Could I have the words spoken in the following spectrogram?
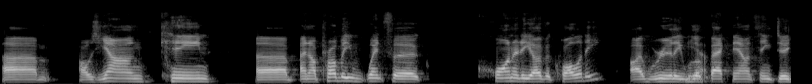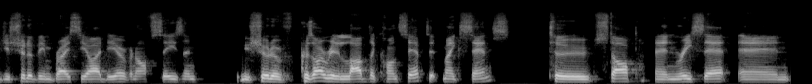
Um, I was young, keen, uh, and I probably went for quantity over quality. I really look yeah. back now and think, dude, you should have embraced the idea of an off season. You should have, because I really love the concept. It makes sense. To stop and reset and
